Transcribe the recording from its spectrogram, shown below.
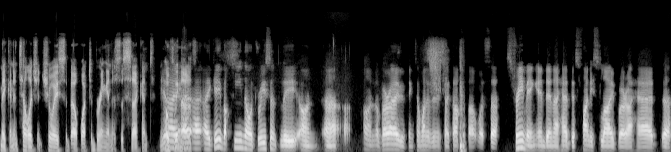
make an intelligent choice about what to bring in as a second. Yeah, hopefully I, not. I, I, gave a keynote recently on. Uh, on a variety of things, and one of the things I talked about was uh, streaming. And then I had this funny slide where I had uh,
